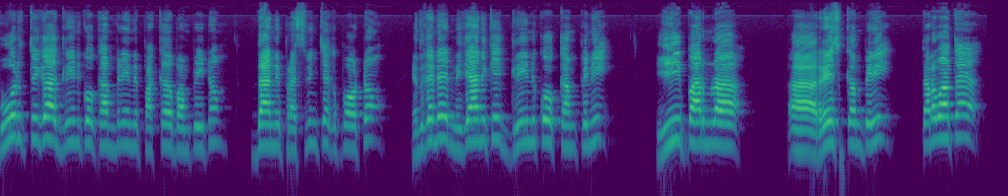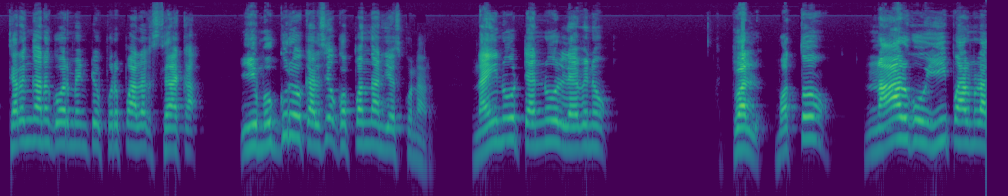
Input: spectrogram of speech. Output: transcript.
పూర్తిగా గ్రీన్కో కంపెనీని పక్కకు పంపించటం దాన్ని ప్రశ్నించకపోవటం. ఎందుకంటే నిజానికి గ్రీన్కో కంపెనీ ఈ ఫార్ములా రేస్ కంపెనీ తర్వాత తెలంగాణ గవర్నమెంట్ పురపాలక శాఖ ఈ ముగ్గురు కలిసి ఒక ఒప్పందాన్ని చేసుకున్నారు. నైను టెన్ను లెవెను ట్వెల్వ్ మొత్తం నాలుగు ఈ ఫార్ములా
